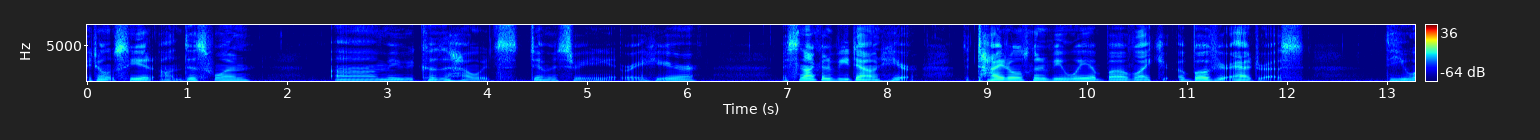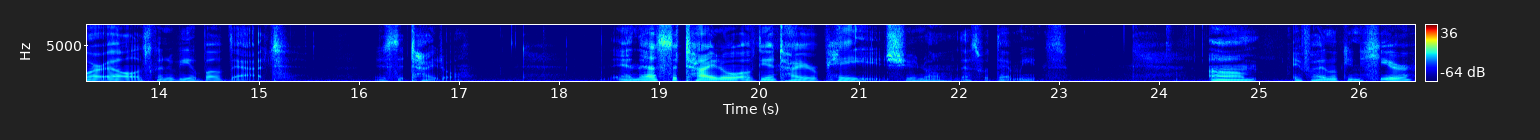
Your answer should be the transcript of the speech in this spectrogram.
I don't see it on this one. Uh, maybe because of how it's demonstrating it right here. It's not going to be down here. The title is going to be way above, like above your address. The URL is going to be above that. Is the title. And that's the title of the entire page. You know, that's what that means. Um, if I look in here,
